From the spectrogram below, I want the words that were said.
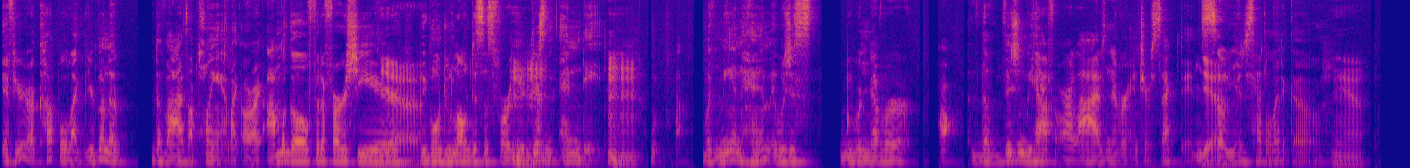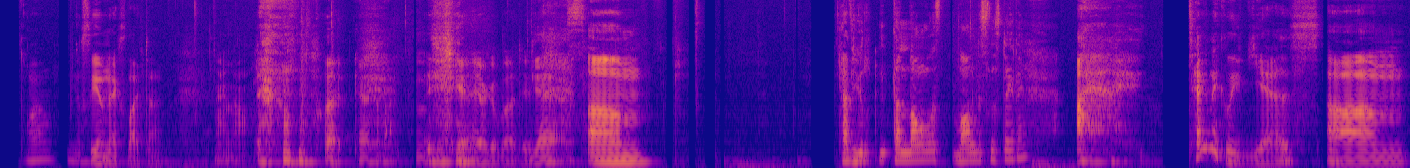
if you're a couple, like you're gonna devise a plan. Like, all right, I'm gonna go for the first year. Yeah. We're gonna do long distance for a year. Mhm. There's an end date. Mhm. With me and him, it was just we were never. The vision we have for our lives never intersected. Yeah. So you just had to let it go. Yeah. Well, you'll see him next lifetime. I know. but Erykah Badu. yeah, Erykah Badu. Yes. Um, Have you done long long distance dating? I technically yes. Um,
